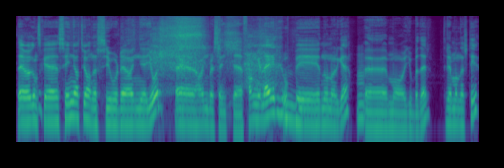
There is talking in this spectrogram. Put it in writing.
Det er jo ganske synd at Johannes gjorde det han gjorde. Eh, han ble sendt til fangeleir oppe i Nord-Norge. Eh, må jobbe der tre måneders tid.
